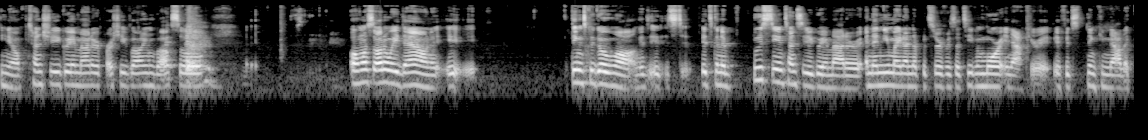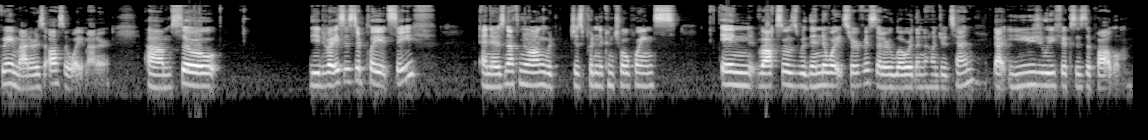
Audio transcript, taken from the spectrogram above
you know, potentially gray matter, partially volume voxel, almost all the way down, it, it, things could go wrong. It, it's it's going to boost the intensity of gray matter, and then you might end up with surface that's even more inaccurate if it's thinking now that gray matter is also white matter. Um, so the advice is to play it safe, and there's nothing wrong with just putting the control points in voxels within the white surface that are lower than 110, that usually fixes the problem.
